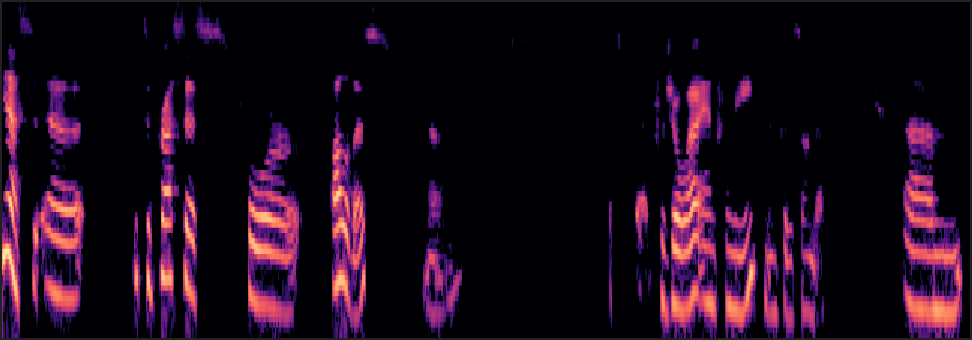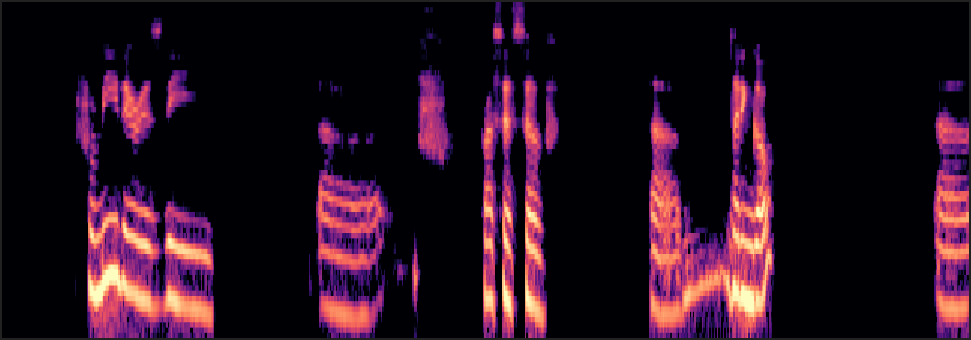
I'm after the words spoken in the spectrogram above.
yes, uh, it's a process for all of us, um, for Joa and for me and for the Sangha. Um, for me, there is the uh, process of um, letting go, uh,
